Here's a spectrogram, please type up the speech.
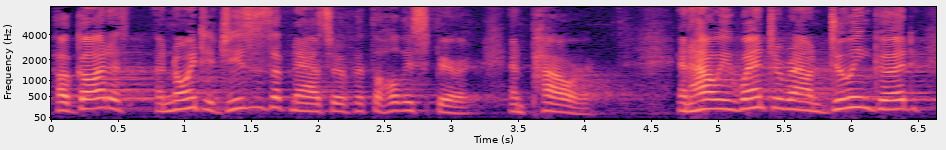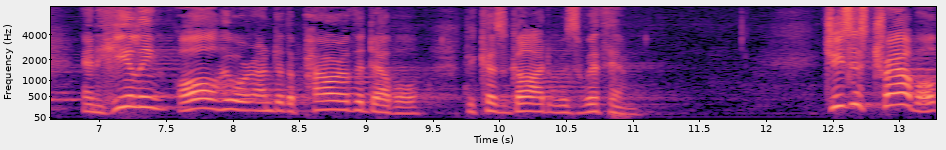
how God has anointed Jesus of Nazareth with the Holy Spirit and power, and how he went around doing good and healing all who were under the power of the devil because God was with him. Jesus traveled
